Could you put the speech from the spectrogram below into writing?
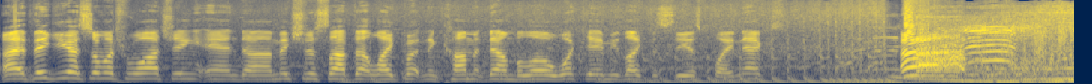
All right, thank you guys so much for watching and uh, make sure to slap that like button and comment down below what game you'd like to see us play next. Ah!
